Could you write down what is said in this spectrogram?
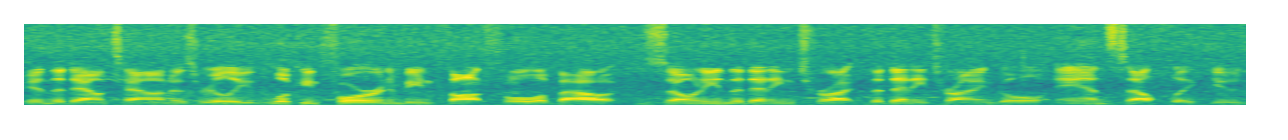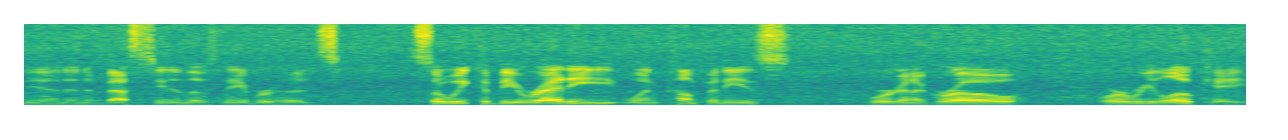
in the downtown is really looking forward and being thoughtful about zoning the Denny, tri- the Denny Triangle and South Lake Union and investing in those neighborhoods so we could be ready when companies were going to grow or relocate,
